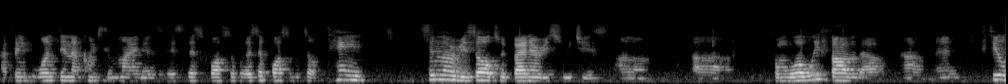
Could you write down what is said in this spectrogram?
I think one thing that comes to mind is, is this possible, is it possible to obtain similar results with binary switches um, uh, from what we found out? Um, and feel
